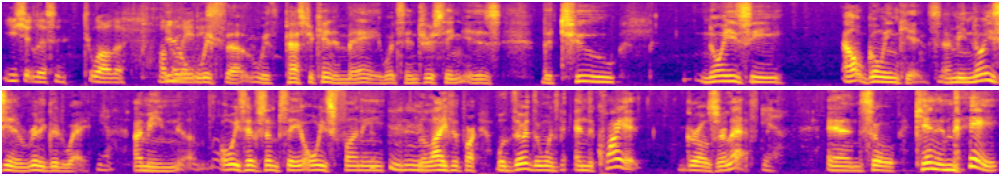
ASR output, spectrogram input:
you should listen to all the all you the know, ladies. With uh, with Pastor Ken and May, what's interesting is the two noisy, outgoing kids. I mean, noisy in a really good way. Yeah. I mean, always have some say, always funny. Mm-hmm. The life of the part. Well, they're the ones, and the quiet girls are left. yeah, And so Ken and May,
